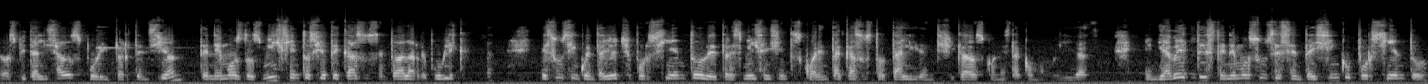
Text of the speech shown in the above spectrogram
hospitalizados por hipertensión, tenemos 2.107 casos en toda la República. Es un 58% de 3.640 casos total identificados con esta comorbilidad. En diabetes tenemos un 65%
